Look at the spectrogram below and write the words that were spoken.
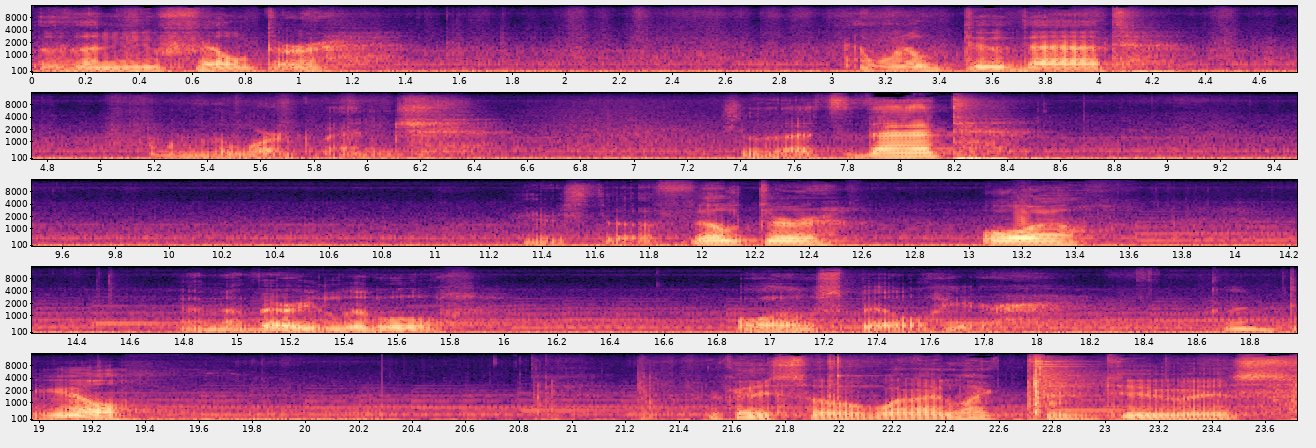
the new filter. And we'll do that on the workbench. So that's that. Here's the filter, oil, and a very little oil spill here. Good deal. Okay, so what I like to do is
